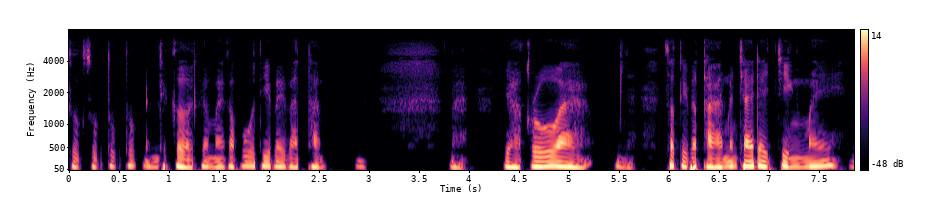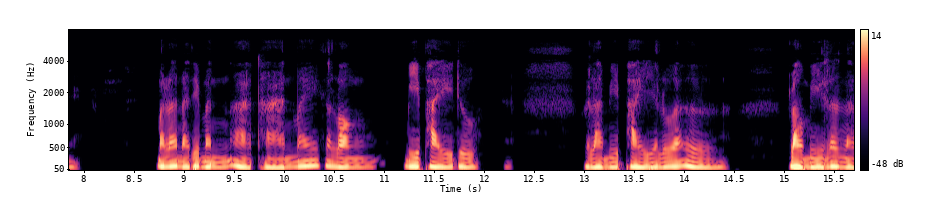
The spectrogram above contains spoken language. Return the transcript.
สุขสุขทุกทุกมันจะเกิดขึ้นมากับผู้ที่ไปบัติธรรมนะอยากรู้ว่า สติปัฏฐานมันใช้ได้จริงไหมมาแล้วไหนที่มันอาจหารไหมก็ลองมีภัยดู เวลามีภัยจะรู้ว่า เออ เรามีลักษณะ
